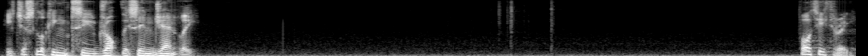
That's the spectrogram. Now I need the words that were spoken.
He's just looking to drop this in gently. Forty-three.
